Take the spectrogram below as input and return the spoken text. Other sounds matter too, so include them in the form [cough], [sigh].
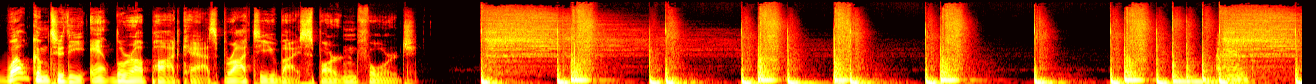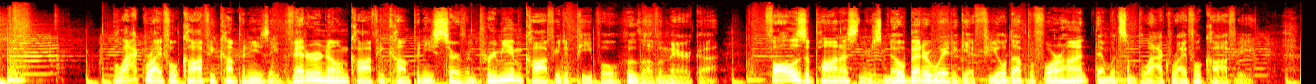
Welcome to the Antler Up podcast brought to you by Spartan Forge. Black Rifle Coffee Company is a veteran owned coffee company serving premium coffee to people who love America. Fall is upon us, and there's no better way to get fueled up before a hunt than with some Black Rifle coffee.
